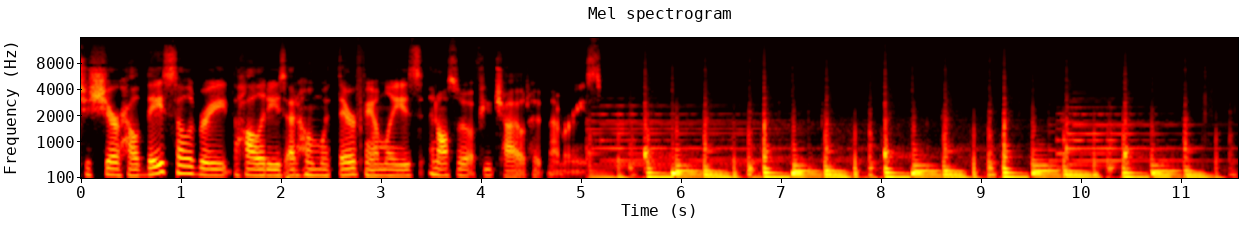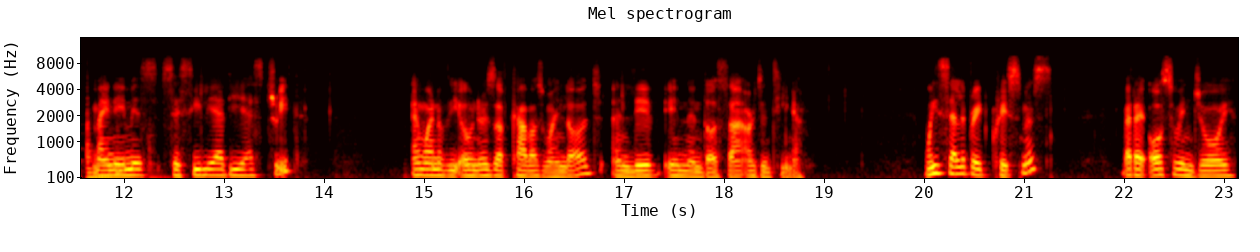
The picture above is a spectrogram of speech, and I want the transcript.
to share how they celebrate the holidays at home with their families and also a few childhood memories. My name is Cecilia Diaz Chuit. I'm one of the owners of Cavas Wine Lodge and live in Mendoza, Argentina. We celebrate Christmas, but I also enjoy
